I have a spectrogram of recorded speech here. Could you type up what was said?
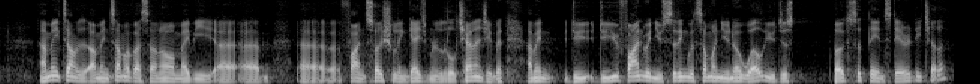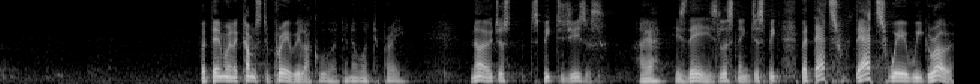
How many times, I mean, some of us, I know, maybe uh, um, uh, find social engagement a little challenging, but I mean, do, do you find when you're sitting with someone you know well, you just both sit there and stare at each other? But then when it comes to prayer, we're like, oh, I don't know what to pray. No, just speak to Jesus. Okay? He's there, he's listening. Just speak. But that's, that's where we grow.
